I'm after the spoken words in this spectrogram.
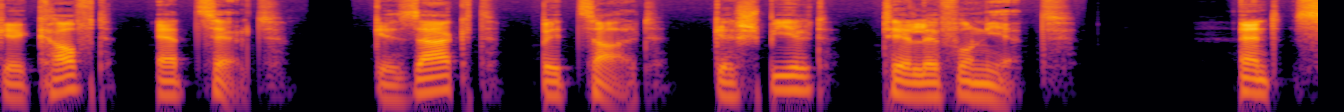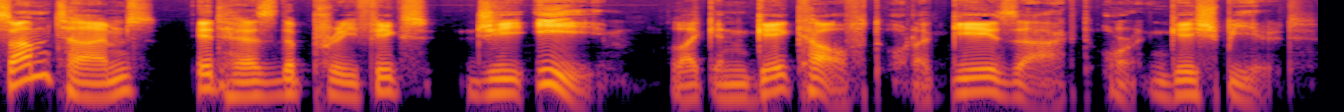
Gekauft, erzählt. Gesagt, bezahlt. Gespielt, telefoniert. And sometimes it has the prefix ge, like in gekauft or gesagt or gespielt.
